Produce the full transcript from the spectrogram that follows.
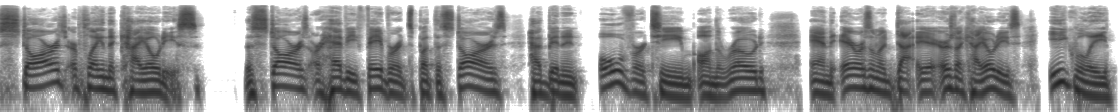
Stars are playing the Coyotes. The Stars are heavy favorites, but the Stars have been an over team on the road, and the Arizona Arizona Coyotes equally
